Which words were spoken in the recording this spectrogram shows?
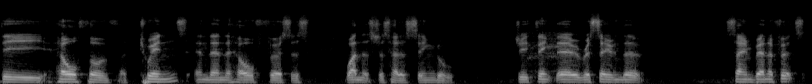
the health of like, twins and then the health versus one that's just had a single? Do you think they're receiving the same benefits?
